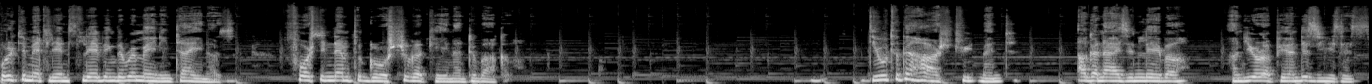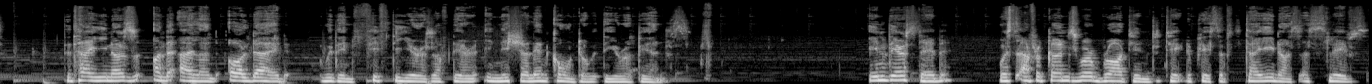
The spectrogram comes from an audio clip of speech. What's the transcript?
ultimately enslaving the remaining Tainos, forcing them to grow sugarcane and tobacco. Due to the harsh treatment, agonizing labor, and European diseases, the Tainos on the island all died within 50 years of their initial encounter with the Europeans. In their stead, West Africans were brought in to take the place of Tainos as slaves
